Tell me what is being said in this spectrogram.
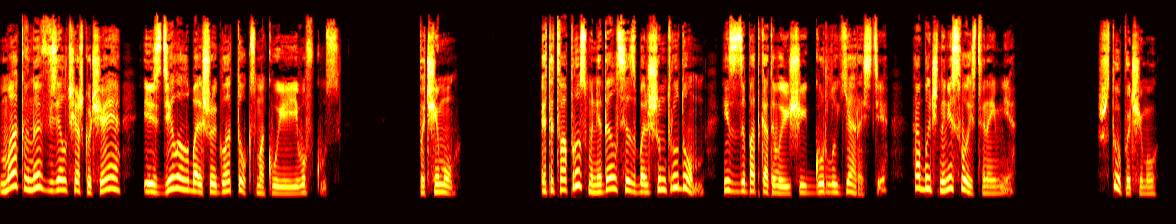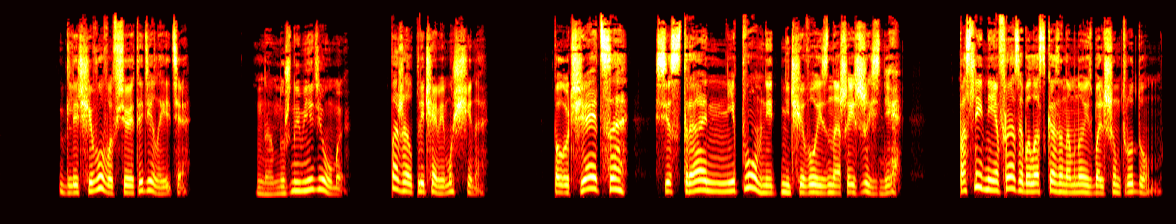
Мак вновь взял чашку чая и сделал большой глоток, смакуя его вкус. Почему? Этот вопрос мне дался с большим трудом из-за подкатывающей к горлу ярости, обычно не свойственной мне. Что почему? Для чего вы все это делаете? Нам нужны медиумы. Пожал плечами мужчина. Получается, сестра не помнит ничего из нашей жизни. Последняя фраза была сказана мной с большим трудом.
